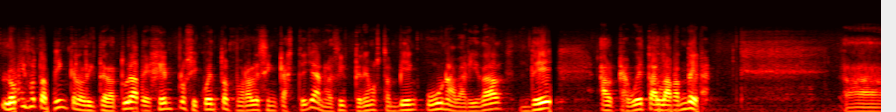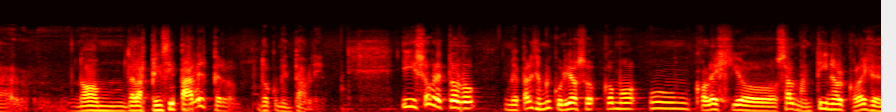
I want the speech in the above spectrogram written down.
Lo mismo también que la literatura de ejemplos y cuentos morales en castellano, es decir, tenemos también una variedad de alcahuetas lavandera. Ah, no de las principales, pero documentable. Y sobre todo, me parece muy curioso cómo un colegio salmantino, el Colegio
